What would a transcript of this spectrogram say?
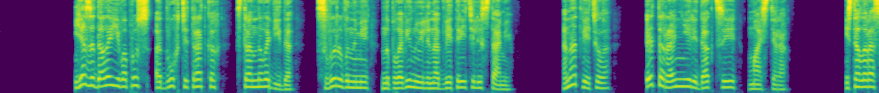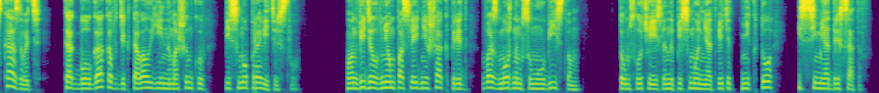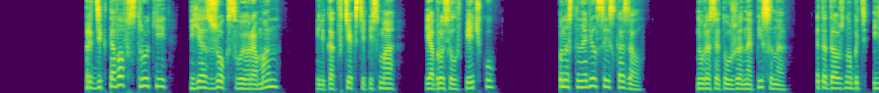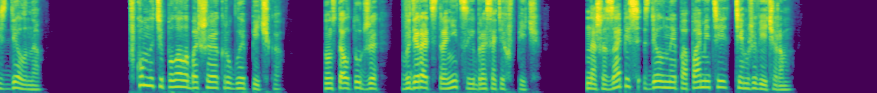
Я задала ей вопрос о двух тетрадках странного вида, с вырванными наполовину или на две трети листами. Она ответила, это ранние редакции мастера. И стала рассказывать, как Булгаков диктовал ей на машинку письмо правительству. Он видел в нем последний шаг перед возможным самоубийством, в том случае, если на письмо не ответит никто из семи адресатов. Продиктовав строки «Я сжег свой роман», или, как в тексте письма, «Я бросил в печку», он остановился и сказал, «Ну, раз это уже написано, это должно быть и сделано». В комнате пылала большая круглая печка. Он стал тут же выдирать страницы и бросать их в печь. Наша запись, сделанная по памяти тем же вечером.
